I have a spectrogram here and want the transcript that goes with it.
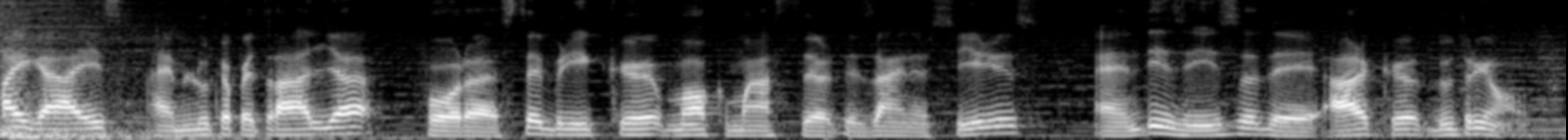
Hi guys, I'm Luca Petraglia for uh, Stebrick Mock Master Designer Series and this is the Arc du Triomphe.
